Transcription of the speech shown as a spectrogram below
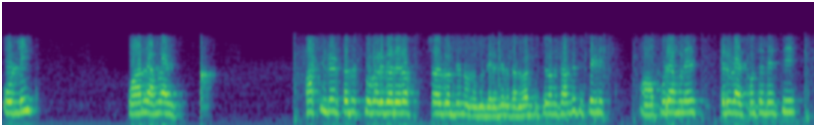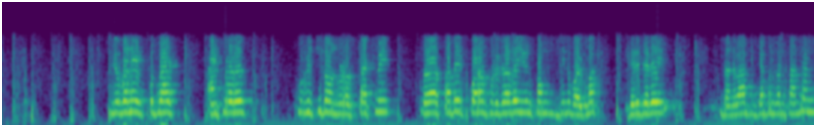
ओल्ड लिङ्क उहाँहरूले हामीलाई फास्ट इन्टरनेट सर्भिस प्रोभाइड गरेर सहयोग गरिदिनु हुनुको धेरै धेरै धन्यवाद व्यक्त गर्न चाहन्छु त्यस्तै गरी फुड एम्बुलेन्स एडुराइज कन्सल्टेन्सी न्यू बने सप्लाइज एन्ड प्रोडक्ट पूर्वी चितवन नुडल्स फ्याक्ट्री र साथै पराम फोटोग्राफर युनिफर्म दिनुभएकोमा धेरै धेरै धन्यवाद ज्ञापन गर्न चाहन्छन्।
